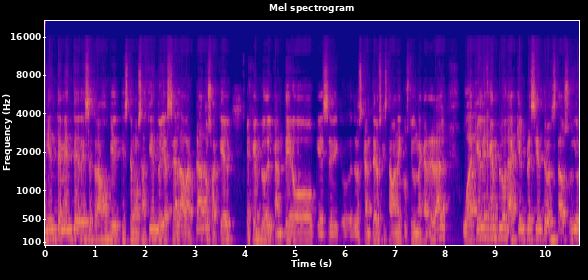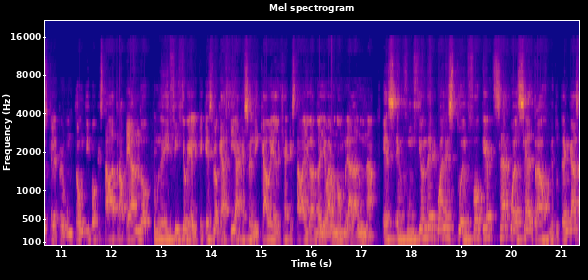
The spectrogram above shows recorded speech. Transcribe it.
independientemente de ese trabajo que, estemos haciendo, ya sea lavar platos o aquel ejemplo del cantero, que es, de los canteros que estaban ahí construyendo una catedral, o aquel ejemplo de aquel presidente de los Estados Unidos que le preguntó a un tipo que estaba trapeando un edificio que, es lo que hacía, que se dedicaba y él decía que estaba ayudando a llevar un hombre a la luna. Es en función de cuál es tu enfoque, sea cual sea el trabajo que tú tengas,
